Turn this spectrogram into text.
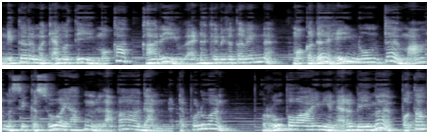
නිතරම කැමති මොකක් කරි වැඩකනිරත වෙන්න. මොකද හෙයි නෝන්ට මානසික සුවයක් ලබාගන්නට පුළුවන්. රූපවාහිනිය නැරබීම පොතක්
